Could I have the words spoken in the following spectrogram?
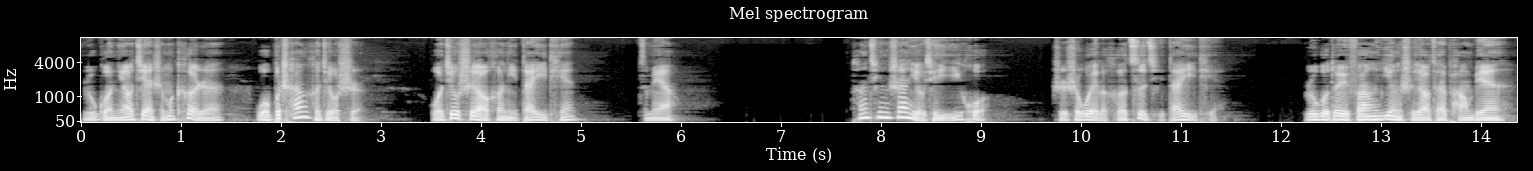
如果你要见什么客人，我不掺和就是。我就是要和你待一天，怎么样？唐青山有些疑惑，只是为了和自己待一天。如果对方硬是要在旁边，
